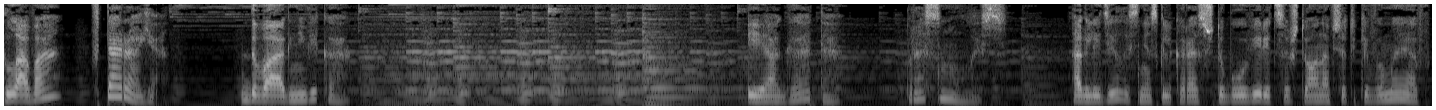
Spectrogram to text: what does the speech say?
Глава вторая. Два огневика. И Агата проснулась. Огляделась несколько раз, чтобы увериться, что она все-таки в МФ.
